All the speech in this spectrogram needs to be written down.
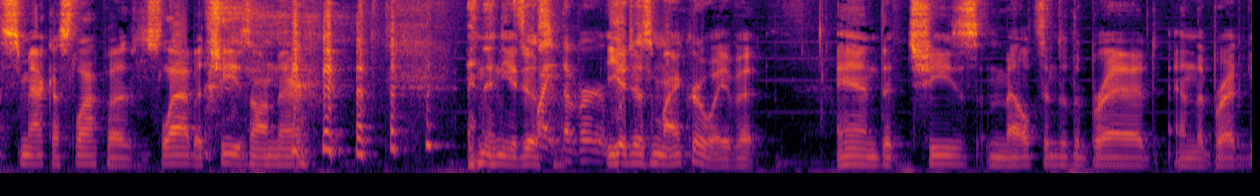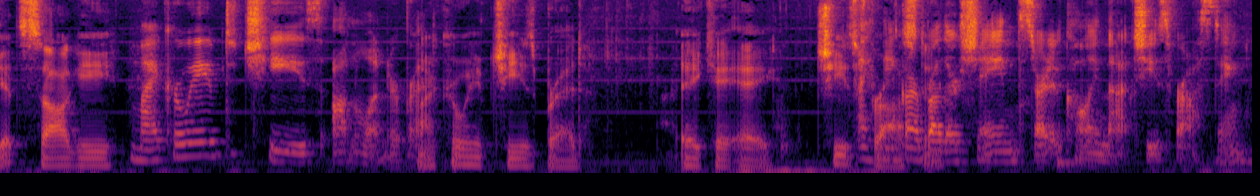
smack a slap a slab of cheese on there, and then you just quite the verb. you just microwave it, and the cheese melts into the bread, and the bread gets soggy. Microwaved cheese on Wonder Bread. Microwave cheese bread, aka cheese I frosting. I think our brother Shane started calling that cheese frosting.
